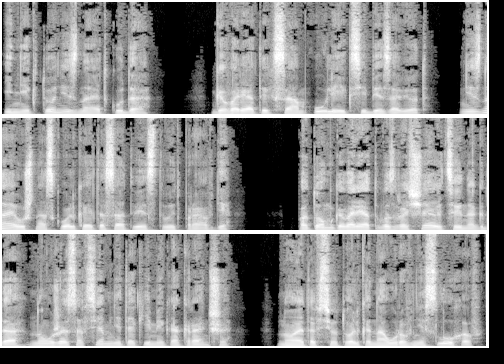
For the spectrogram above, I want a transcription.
и никто не знает куда. Говорят, их сам Улей к себе зовет. Не знаю уж, насколько это соответствует правде. Потом, говорят, возвращаются иногда, но уже совсем не такими, как раньше. Но это все только на уровне слухов.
